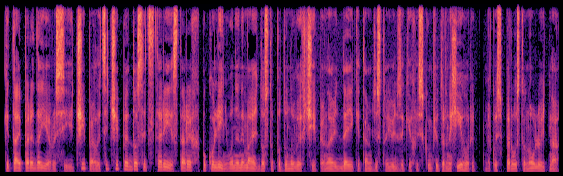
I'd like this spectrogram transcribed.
Китай передає Росії чіпи, але ці чіпи досить старі, старих поколінь. Вони не мають доступу до нових чіпів. Навіть деякі там дістають з якихось комп'ютерних ігор і якось переустановлюють на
